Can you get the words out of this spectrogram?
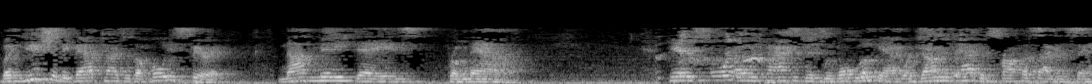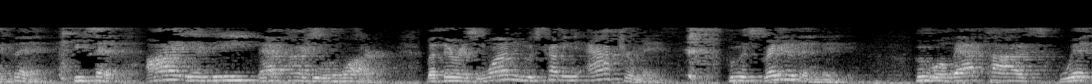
but you shall be baptized with the Holy Spirit not many days from now. Here's four other passages we won't look at where John the Baptist prophesied the same thing. He said, I indeed baptize you with water, but there is one who is coming after me, who is greater than me, who will baptize with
